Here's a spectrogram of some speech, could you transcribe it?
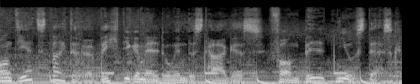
Und jetzt weitere wichtige Meldungen des Tages vom Bild Newsdesk.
